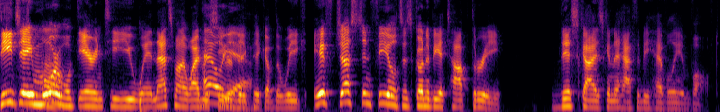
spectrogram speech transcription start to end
DJ Moore will guarantee you win. That's my wide receiver yeah. big pick of the week. If Justin Fields is going to be a top three, this guy's going to have to be heavily involved.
